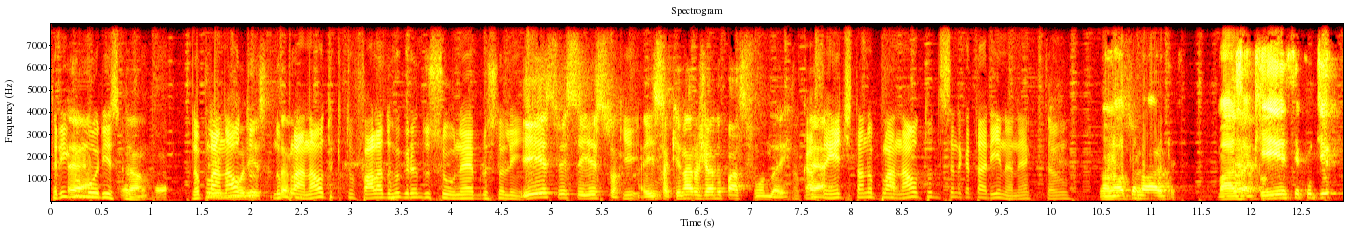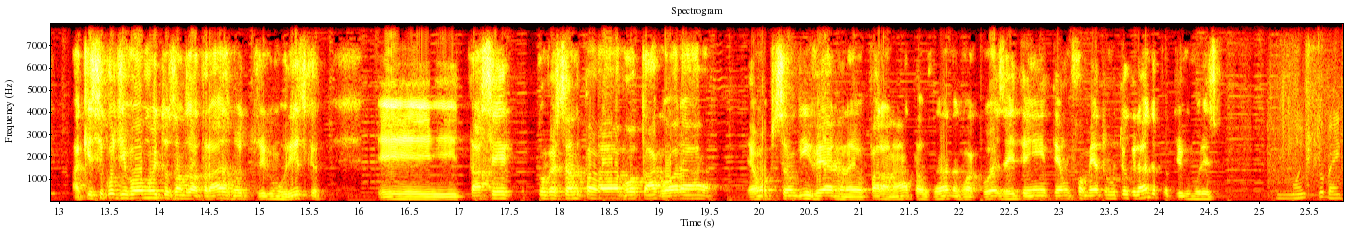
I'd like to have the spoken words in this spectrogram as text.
Trigo é, murisco. Então, no Planalto, murisco no Planalto que tu fala do Rio Grande do Sul, né, Brustolin? Isso, isso, isso. Que, isso aqui na região do Passo Fundo aí. O Castanhete está é. no Planalto de Santa Catarina, né? Então... Planalto isso. Norte. Mas é. aqui, se cultiva, aqui se cultivou muitos anos atrás, muito trigo murisco, e está se conversando para voltar agora é uma opção de inverno, né? O Paraná está usando alguma coisa e tem, tem um fomento muito grande para o trigo murisco. Muito bem.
